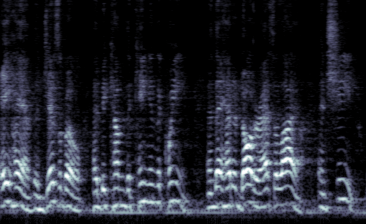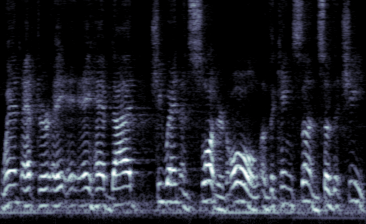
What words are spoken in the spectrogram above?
Ahab and Jezebel had become the king and the queen. And they had a daughter, Athaliah. And she went, after Ahab died, she went and slaughtered all of the king's sons so that she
